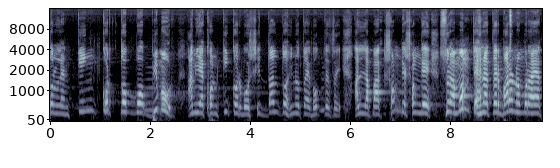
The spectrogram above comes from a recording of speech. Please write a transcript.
করলেন, কিং কর্তব্য বিমূর। আমি এখন কি করব? সিদ্ধান্তহীনতায় ভুগতেছে। আল্লাহ পাক সঙ্গে সঙ্গে সুরা মমতেহনাতের বারো নম্বর আয়াত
